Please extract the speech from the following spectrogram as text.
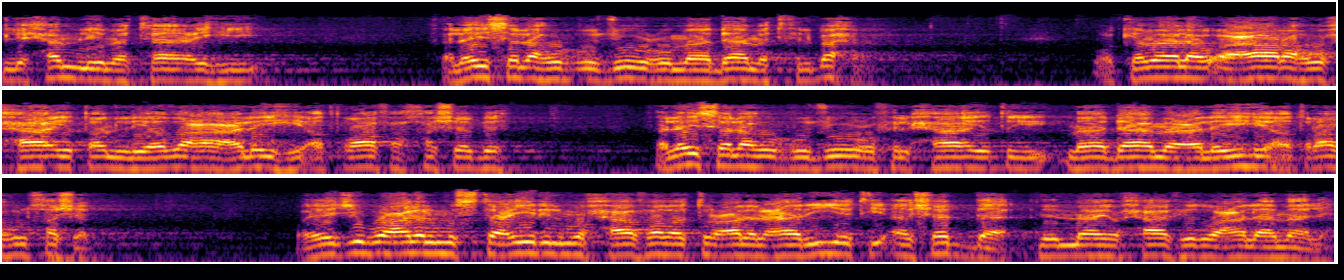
لحمل متاعه فليس له الرجوع ما دامت في البحر. وكما لو أعاره حائطا ليضع عليه أطراف خشبه فليس له الرجوع في الحائط ما دام عليه أطراف الخشب. ويجب على المستعير المحافظة على العارية أشد مما يحافظ على ماله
